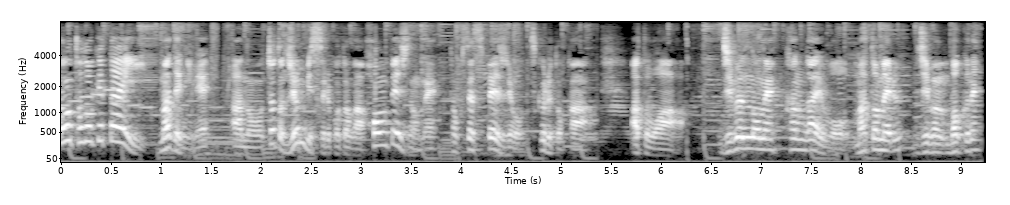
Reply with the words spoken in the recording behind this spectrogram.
この届けたいまでにね、あの、ちょっと準備することが、ホームページのね、特設ページを作るとか、あとは、自分のね、考えをまとめる。自分、僕ね、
